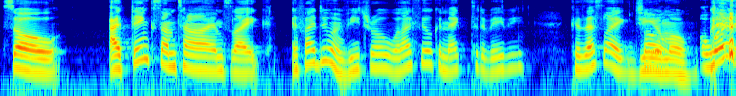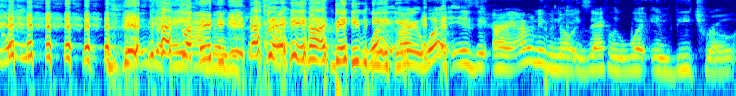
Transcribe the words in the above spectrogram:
So I think sometimes, like, if I do in vitro, will I feel connected to the baby? Because that's like GMO. So, what, what is, it's an AI like- baby. that's an AI baby. What, all right, what is it? All right, I don't even know exactly what in vitro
